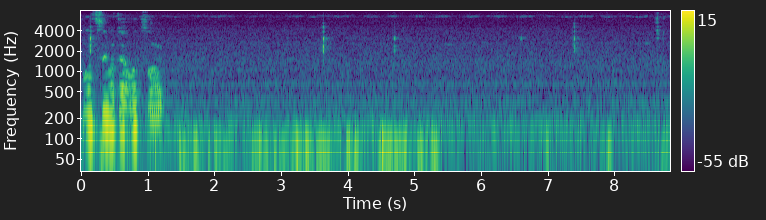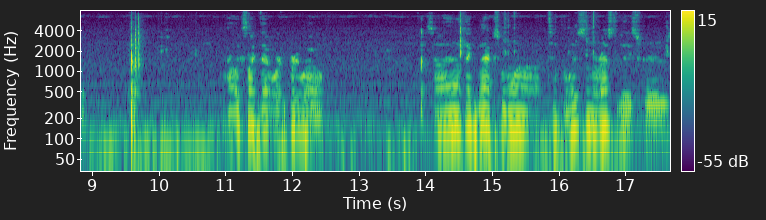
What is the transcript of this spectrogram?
So let's see what that looks like. Looks like that worked pretty well. So I think next we want to loosen the rest of these screws.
